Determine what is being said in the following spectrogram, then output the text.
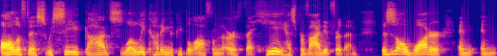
all of this, we see God slowly cutting the people off from the earth that he has provided for them. This is all water and, and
